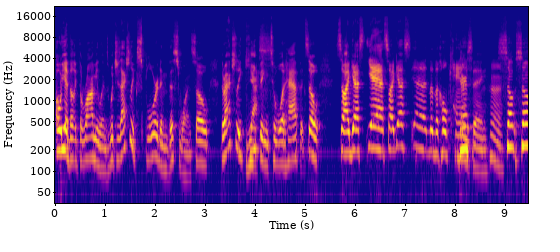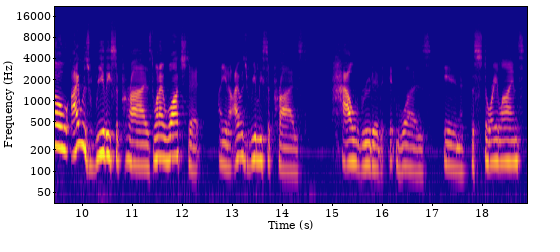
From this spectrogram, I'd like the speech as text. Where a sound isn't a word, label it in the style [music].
Oh yeah, the, like the Romulans, which is actually explored in this one. So they're actually keeping Yes. to what happened. So so I guess yeah. So I guess yeah, the, the whole canon There's- thing. Huh. So so I was really surprised when I watched it. uh, You know, I was really surprised how rooted it was in the storylines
